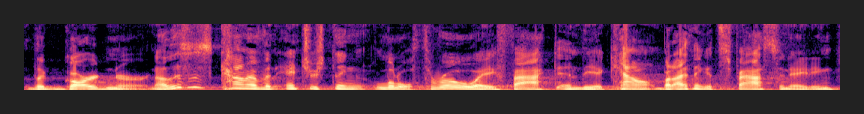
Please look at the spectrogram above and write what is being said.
the gardener. Now, this is kind of an interesting little throwaway fact in the account, but I think it's fascinating,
